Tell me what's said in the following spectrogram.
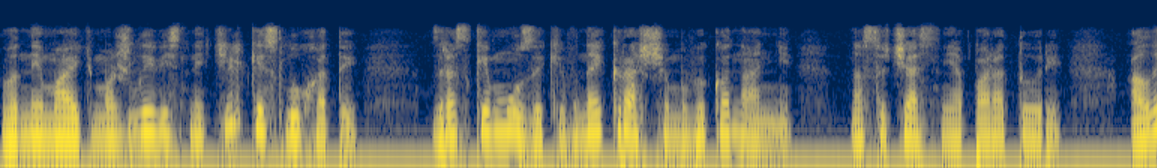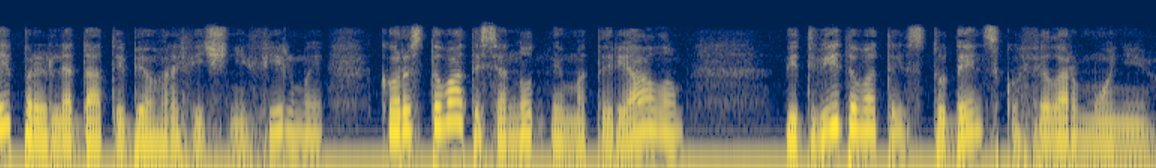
Вони мають можливість не тільки слухати зразки музики в найкращому виконанні на сучасній апаратурі, але й переглядати біографічні фільми, користуватися нотним матеріалом, відвідувати студентську філармонію.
